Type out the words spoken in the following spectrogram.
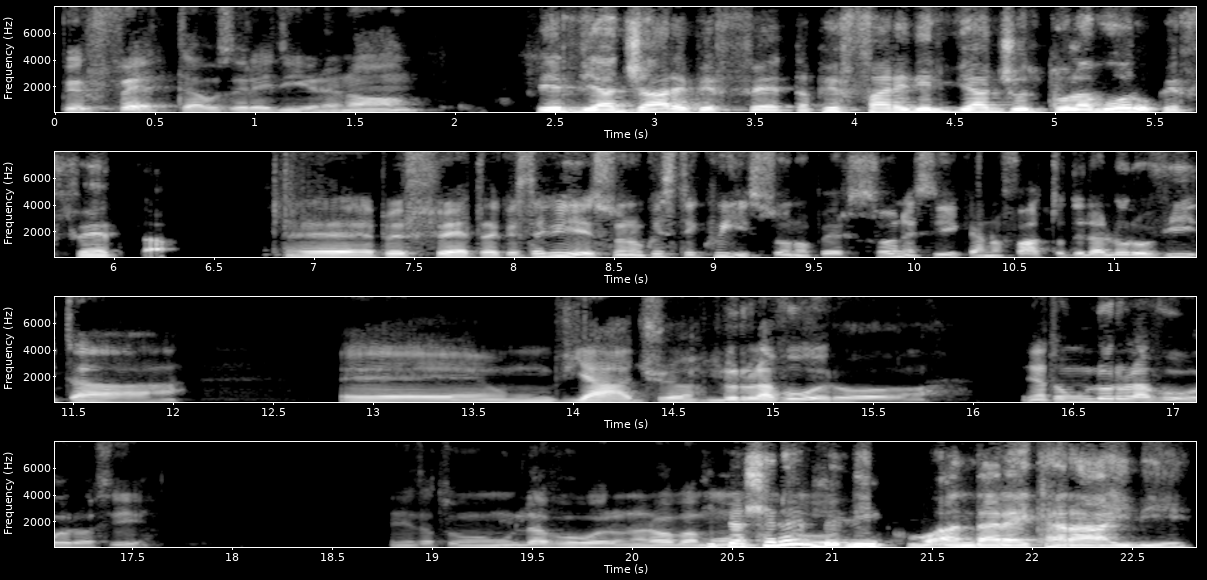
perfetta, oserei dire, no? Per viaggiare, perfetta. Per fare del viaggio il tuo lavoro, perfetta. Eh, perfetta. Queste qui sono, queste qui sono persone, sì, che hanno fatto della loro vita eh, un viaggio, il loro lavoro, è diventato un loro lavoro, sì, è diventato un lavoro, una roba Ti piacerebbe, molto... Nico, andare ai Caraibi?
